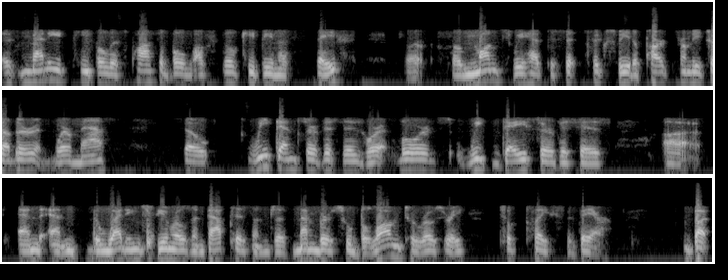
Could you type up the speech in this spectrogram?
as many people as possible while still keeping us safe. For for months, we had to sit six feet apart from each other and wear masks. So weekend services were at Lourdes, weekday services, uh, and and the weddings, funerals, and baptisms of members who belonged to Rosary took place there. But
